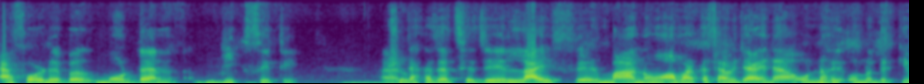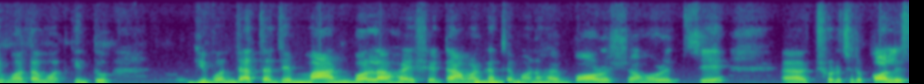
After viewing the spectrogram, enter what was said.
affordable more than big city. দেখা যাচ্ছে যে লাইফের মানও আমার কাছে আমি জানি না অন্য অন্যদের কি মতামত কিন্তু জীবনযাত্রার যে মান বলা হয় সেটা আমার কাছে মনে হয় বড় শহরের চেয়ে ছোট, ছোট কলেজ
